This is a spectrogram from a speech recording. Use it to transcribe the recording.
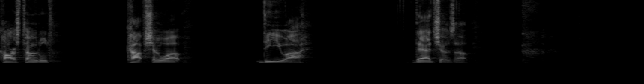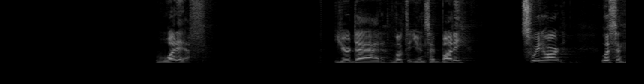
Car's totaled, cops show up, DUI. Dad shows up. What if your dad looked at you and said, Buddy, sweetheart, listen,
